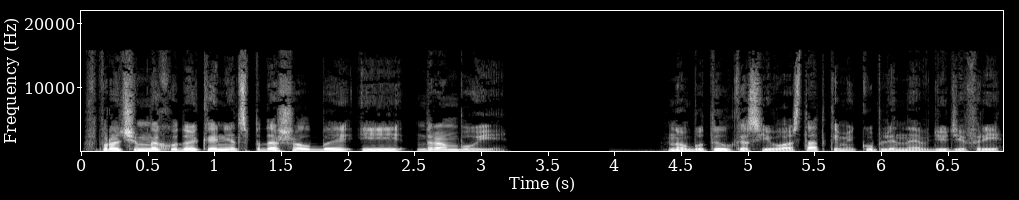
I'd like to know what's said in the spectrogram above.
Впрочем, на худой конец подошел бы и драмбуи. Но бутылка с его остатками, купленная в дьюти-фри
